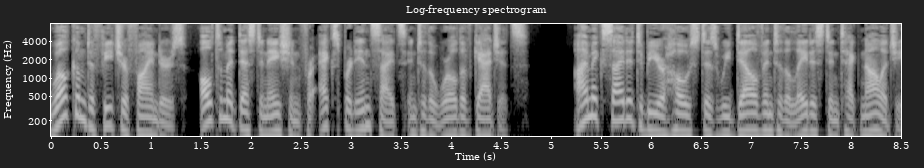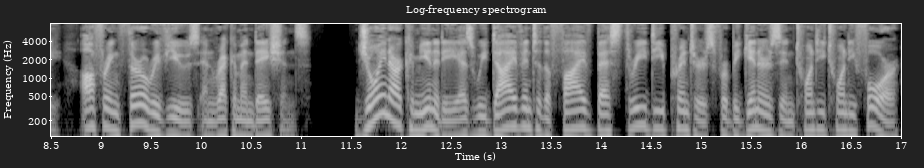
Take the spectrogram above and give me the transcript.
Welcome to Feature Finder's ultimate destination for expert insights into the world of gadgets. I'm excited to be your host as we delve into the latest in technology, offering thorough reviews and recommendations. Join our community as we dive into the 5 best 3D printers for beginners in 2024,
